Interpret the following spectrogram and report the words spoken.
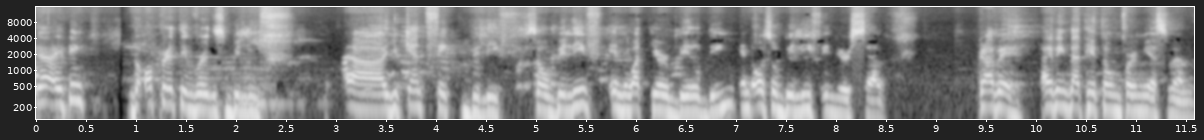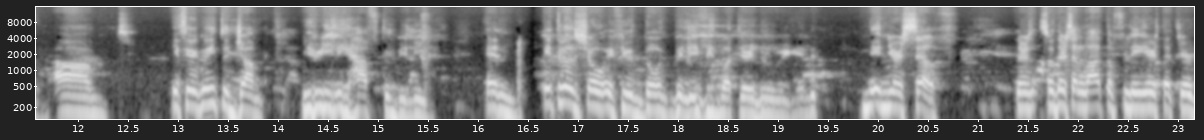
Yeah, I think the operative word is belief. Uh, you can't fake belief. So belief in what you're building and also belief in yourself. Grabe, I think that hit home for me as well. Um, if you're going to jump, you really have to believe. And it will show if you don't believe in what you're doing and in yourself. There's, so there's a lot of layers that you're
